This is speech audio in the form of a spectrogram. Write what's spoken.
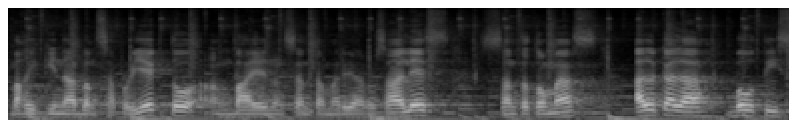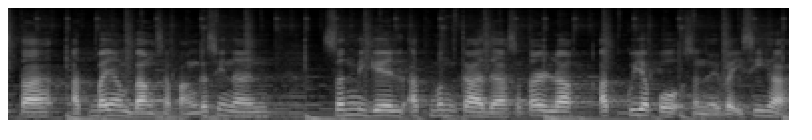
Makikinabang sa proyekto ang bayan ng Santa Maria Rosales, Santa Tomas, Alcala, Bautista at Bayambang sa Pangasinan, San Miguel at Moncada sa Tarlac at Cuyapo sa Nueva Ecija.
